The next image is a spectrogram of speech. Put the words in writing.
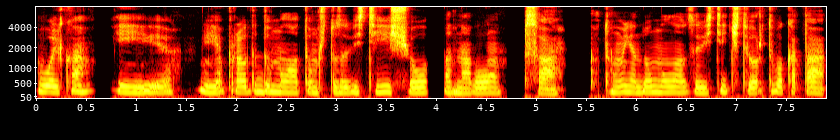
Волька, и я правда думала о том, что завести еще одного пса. Потом я думала завести четвертого кота.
